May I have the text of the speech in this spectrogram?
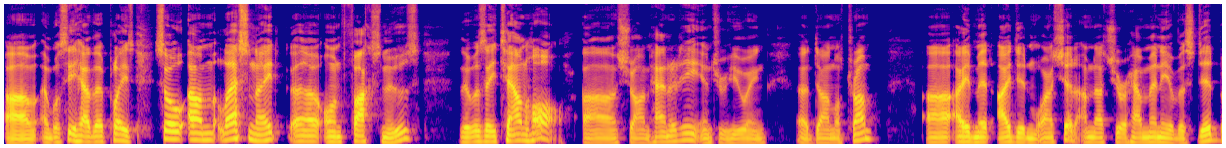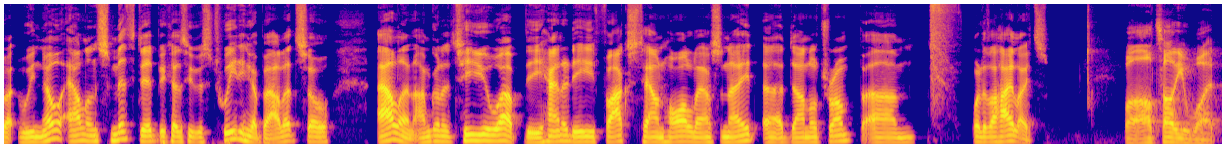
Um, and we'll see how that plays. So um, last night uh, on Fox News, there was a town hall. Uh, Sean Hannity interviewing uh, Donald Trump. Uh, I admit I didn't watch it. I'm not sure how many of us did, but we know Allan Smith did because he was tweeting about it. So Allan, I'm going to tee you up. The Hannity Fox Town Hall last night, uh, Donald Trump. Um, what are the highlights? Well, I'll tell you what.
